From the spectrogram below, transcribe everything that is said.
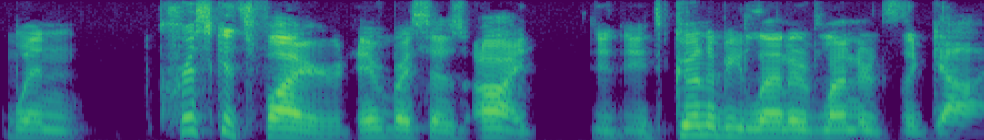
when Chryst gets fired, everybody says, "All right, it, it's going to be Leonard. Leonard's the guy."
